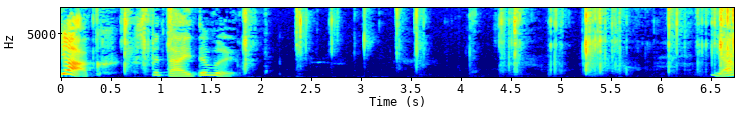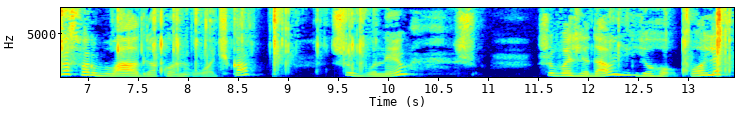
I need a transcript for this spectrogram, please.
Як? спитаєте ви? Я розфарбувала дракону очка, щоб вони, щоб виглядав його погляд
